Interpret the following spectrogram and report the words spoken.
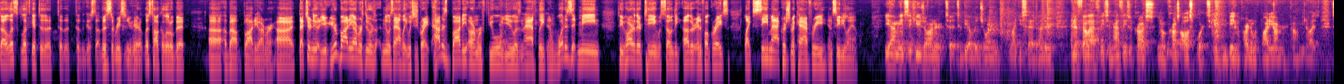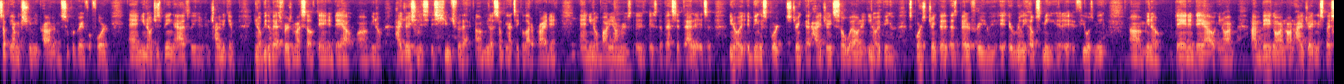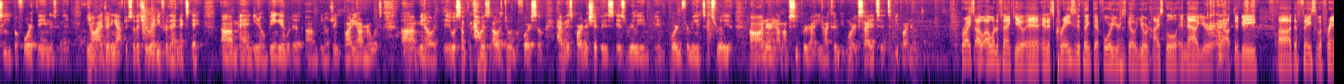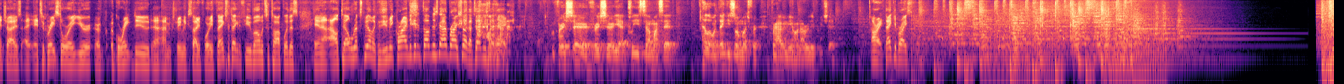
So let's let's get to the to the to the good stuff. This is the reason you're here. Let's talk a little bit uh, about body armor. Uh, that's your new your body armor's newest, newest athlete, which is great. How does body armor fuel you as an athlete, and what does it mean to be part of their team with some of the other NFL greats like C Mac, Christian McCaffrey, and CeeDee Lamb? Yeah, I mean, it's a huge honor to, to be able to join, like you said, other NFL athletes and athletes across, you know, across all sports and, and being a partner with Body Armor. Um, you know, it's something I'm extremely proud of and super grateful for. And, you know, just being an athlete and, and trying to get, you know, be the best version of myself day in and day out. Um, you know, hydration is, is huge for that. Um, you know, it's something I take a lot of pride in. And, you know, Body Armor is, is, is the best at that. It's a, you know, it, it, being a sports drink that hydrates so well and, it, you know, it being a sports drink that, that's better for you, it, it really helps me me. It, it fuels me. Um, you know, day in and day out. You know, I'm I'm big on on hydrating, especially before things, and then you know hydrating after, so that you're ready for that next day. Um, and you know, being able to um, you know drink Body Armor was, um, you know, it, it, was something I was I was doing before. So having this partnership is is really important for me. It's it's really an honor, and I'm, I'm super. You know, I couldn't be more excited to to be partnered with them. Bryce, I, I, want to thank you. And, and, it's crazy to think that four years ago you were in high school and now you're about to be uh, the face of a franchise. It's a great story. You're a, a, great dude. I'm extremely excited for you. Thanks for taking a few moments to talk with us. And I'll tell Rick Spielman because he's going to be crying to get to talk to this guy, Bryce Young. I'll tell him he said, hey. For sure. For sure. Yeah. Please tell him I said hello and thank you so much for, for having me on. I really appreciate it. All right. Thank you, Bryce.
